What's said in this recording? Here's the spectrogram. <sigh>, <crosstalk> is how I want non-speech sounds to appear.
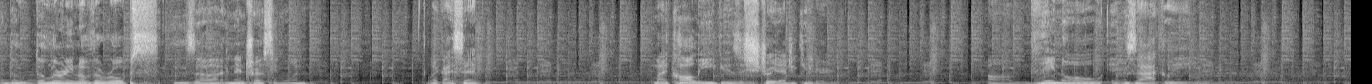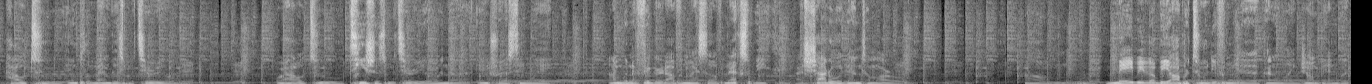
And the, the learning of the ropes is uh, an interesting one. Like I said, my colleague is a straight educator. Um, they know exactly how to implement this material or how to teach this material in an interesting way. I'm gonna figure it out for myself next week. I shadow again tomorrow. Maybe there'll be opportunity for me to kind of like jump in, but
